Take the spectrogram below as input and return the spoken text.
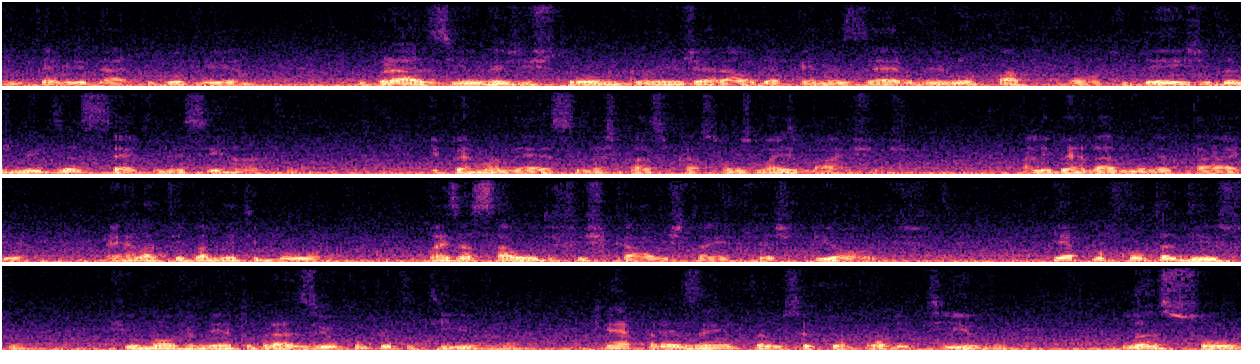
e integridade do governo, o Brasil registrou um ganho geral de apenas 0,4 ponto desde 2017 nesse ranking e permanece nas classificações mais baixas. A liberdade monetária é relativamente boa, mas a saúde fiscal está entre as piores. E é por conta disso que o movimento Brasil Competitivo, que representa o setor produtivo, lançou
